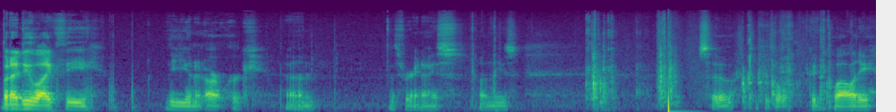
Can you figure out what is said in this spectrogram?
but I do like the the unit artwork. Um, it's very nice on these. So typical good quality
